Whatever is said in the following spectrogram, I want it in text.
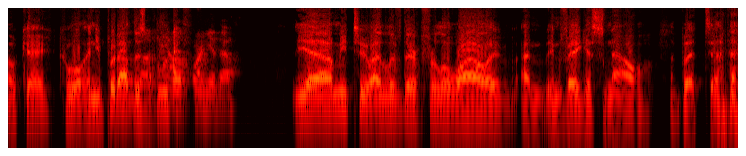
Okay, cool. And you put out this book. California, though. Yeah, me too. I lived there for a little while. I, am in Vegas now, but uh,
